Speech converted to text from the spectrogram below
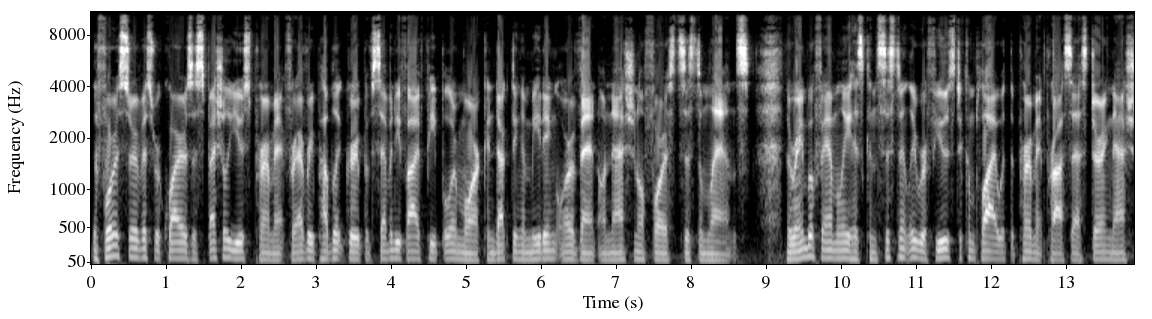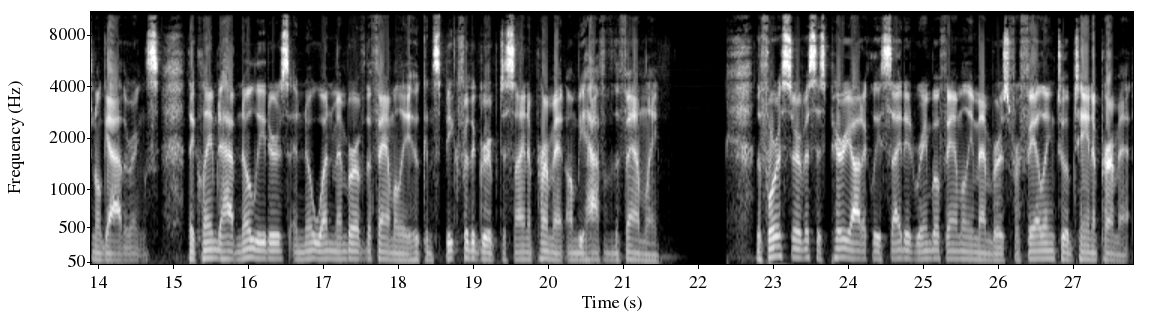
The Forest Service requires a special use permit for every public group of 75 people or more conducting a meeting or event on National Forest System lands. The Rainbow family has consistently refused to comply with the permit process during national gatherings. They claim to have no leaders and no one member of the family who can speak for the group to sign a permit on behalf of the family. The Forest Service has periodically cited Rainbow family members for failing to obtain a permit.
